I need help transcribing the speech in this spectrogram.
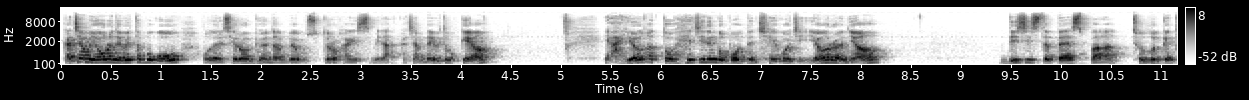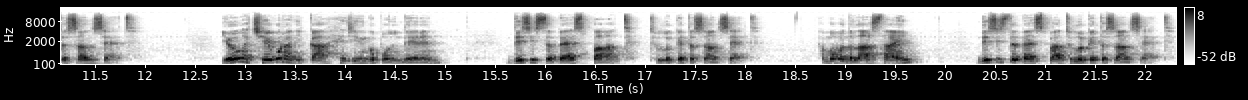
같이 한번 영어로 내뱉어보고 오늘의 새로운 표현도 한번 배워볼 수 있도록 하겠습니다. 같이 한번 내뱉어볼게요. 야, 여가 또 해지는 거 보는 데는 최고지. 영어로는요. This is the best spot to look at the sunset. 영어가 최고라니까 해지는 거 보는 데는 This is the best spot to look at the sunset. 한 번만 더 last time. This is the best spot to look at the sunset.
